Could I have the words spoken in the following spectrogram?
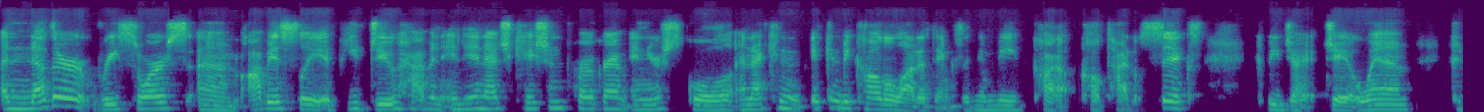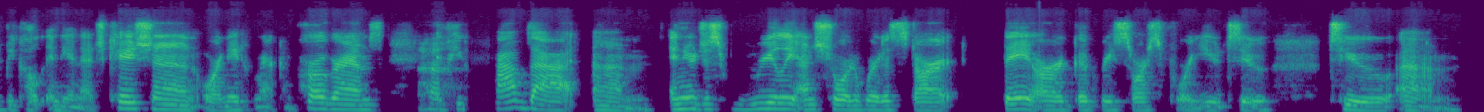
Another resource, um, obviously, if you do have an Indian education program in your school, and that can it can be called a lot of things. It can be called, called Title VI, it could be J- JOM, could be called Indian education or Native American programs. Uh-huh. If you have that um, and you're just really unsure where to start, they are a good resource for you to to um,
